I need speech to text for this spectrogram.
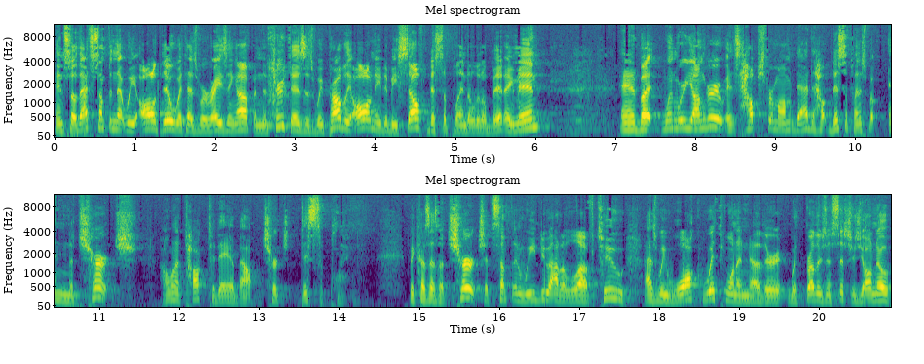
And so that's something that we all deal with as we're raising up, and the truth is, is we probably all need to be self-disciplined a little bit. Amen? And, but when we're younger, it helps for mom and dad to help discipline us. But in the church, I want to talk today about church discipline. Because as a church, it's something we do out of love too, as we walk with one another, with brothers and sisters. Y'all know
